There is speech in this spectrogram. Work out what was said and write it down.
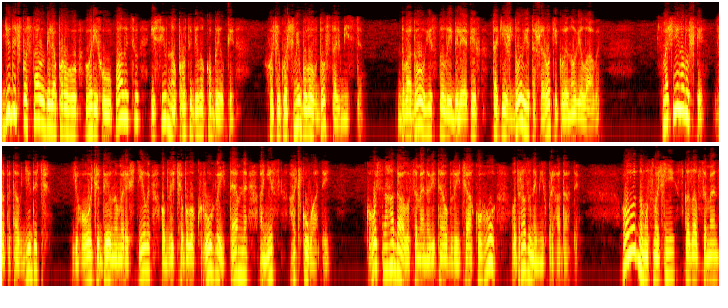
Дідич поставив біля порогу горіхову палицю і сів навпроти білокобилки, хоч у корчмі було вдосталь місця. Два довгі столи, біля яких такі ж довгі та широкі клинові лави. Смачні галушки? запитав дідич. Його очі дивно мерехтіли, обличчя було кругле і темне, а ніс гачкуватий. Когось нагадало Семенові те обличчя, а кого одразу не міг пригадати. Голодному смачні, сказав Семен,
